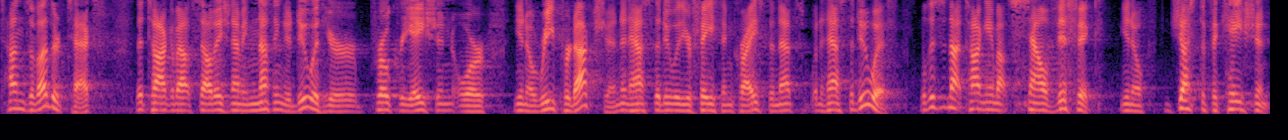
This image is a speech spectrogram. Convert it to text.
tons of other texts that talk about salvation having nothing to do with your procreation or you know reproduction. It has to do with your faith in christ and that's what it has to do with. Well this is not talking about salvific you know justification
